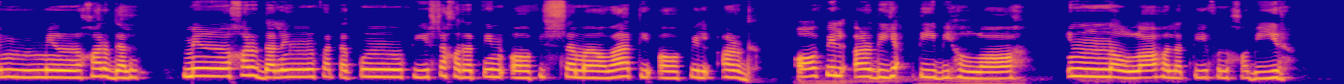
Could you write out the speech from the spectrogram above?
من خردل من خردل فتکن فی سخرت او فی السماوات او فی الارض او فی الارض یأتی بها اللہ ان اللہ لطیف خبیر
